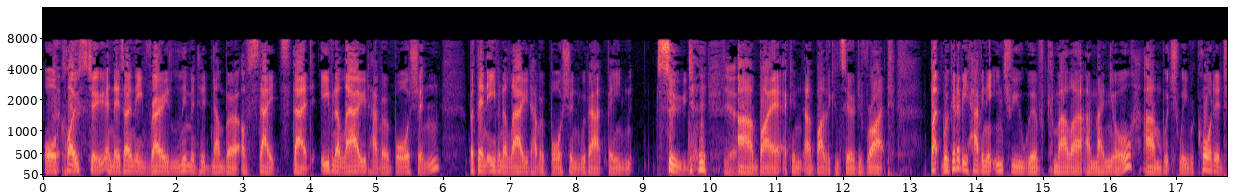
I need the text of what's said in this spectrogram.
or close to, and there's only very limited number of states that even allow you to have an abortion, but then even allow you to have abortion without being sued Yeah. uh, by a uh, by the conservative right. But we're going to be having an interview with Kamala Emanuel, um, which we recorded.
